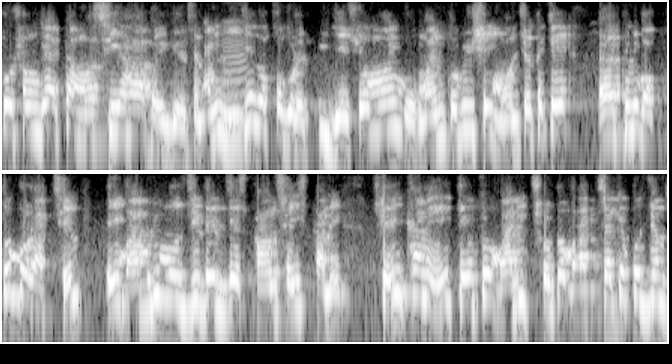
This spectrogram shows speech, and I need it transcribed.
প্রসঙ্গে একটা মাসিহা হয়ে গিয়েছেন। আমি নিজে লক্ষ্য করেছি যে সময় হুমায়ুন কবির সেই মঞ্চ থেকে তিনি বক্তব্য রাখছেন। এই বাবরি মসজিদের যে স্থান সেই স্থানে সেইখানে কেউ কেউ বাড়ির ছোট বাচ্চাকে পর্যন্ত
